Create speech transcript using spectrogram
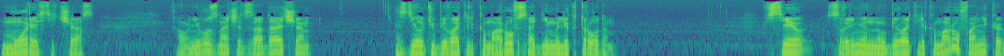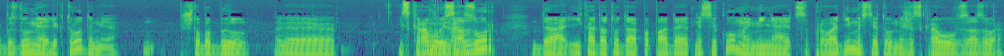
море сейчас. А у него, значит, задача сделать убиватель комаров с одним электродом. Все современные убиватели комаров, они как бы с двумя электродами, чтобы был э, искровой Ну, зазор, да, и когда туда попадает насекомое, меняется проводимость этого межискрового зазора,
